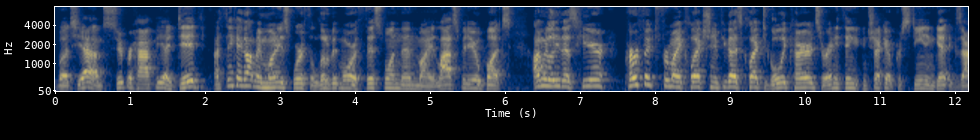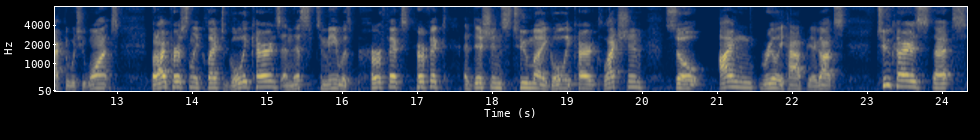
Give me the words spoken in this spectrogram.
but yeah, I'm super happy. I did, I think I got my money's worth a little bit more with this one than my last video, but I'm going to leave this here. Perfect for my collection. If you guys collect goalie cards or anything, you can check out Pristine and get exactly what you want. But I personally collect goalie cards, and this to me was perfect. Perfect additions to my goalie card collection. So I'm really happy. I got two cards that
